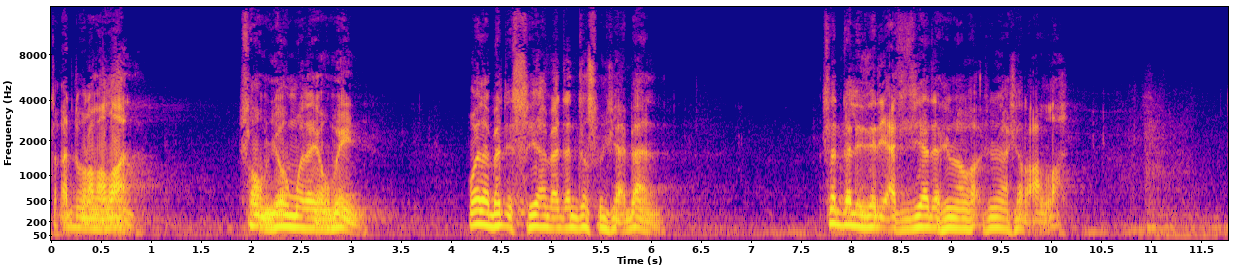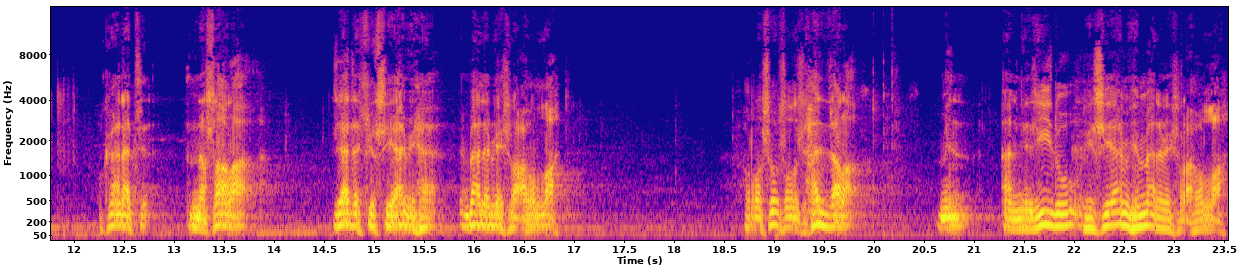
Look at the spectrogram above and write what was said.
تقدم رمضان صوم يوم ولا يومين ولا بدء الصيام بعد النصف من شعبان. سدا لذريعة الزيادة فيما, فيما شرع الله. وكانت النصارى زادت في صيامها ما لم يشرعه الله. فالرسول صلى الله عليه وسلم حذر من أن يزيدوا في صيامهم ما لم يشرعه الله.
